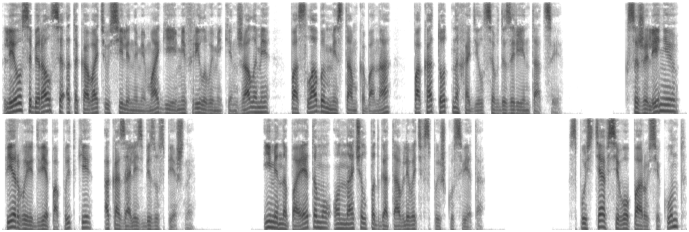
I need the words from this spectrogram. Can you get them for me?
Лео собирался атаковать усиленными магией мифриловыми кинжалами по слабым местам кабана, пока тот находился в дезориентации. К сожалению, первые две попытки оказались безуспешны. Именно поэтому он начал подготавливать вспышку света. Спустя всего пару секунд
